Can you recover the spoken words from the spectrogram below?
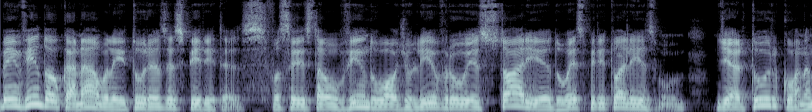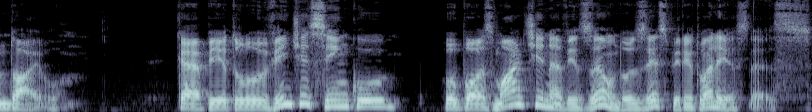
Bem-vindo ao canal Leituras Espíritas. Você está ouvindo o audiolivro História do Espiritualismo, de Arthur Conan Doyle. Capítulo 25 O pós-morte na visão dos espiritualistas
